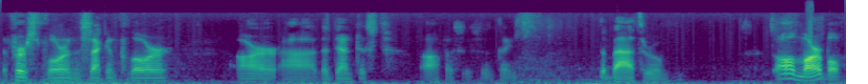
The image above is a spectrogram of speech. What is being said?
The first floor and the second floor are uh, the dentist offices and things. The bathroom. It's all marble.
